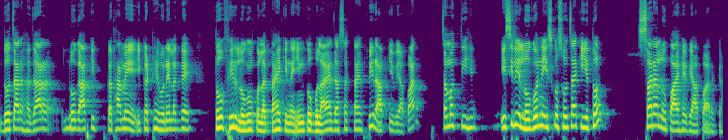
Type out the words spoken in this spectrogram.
दो चार हज़ार लोग आपकी कथा में इकट्ठे होने लग गए तो फिर लोगों को लगता है कि नहीं, इनको बुलाया जा सकता है, फिर आपकी व्यापार चमकती है। इसीलिए लोगों ने इसको सोचा कि ये तो सरल उपाय है व्यापार का।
